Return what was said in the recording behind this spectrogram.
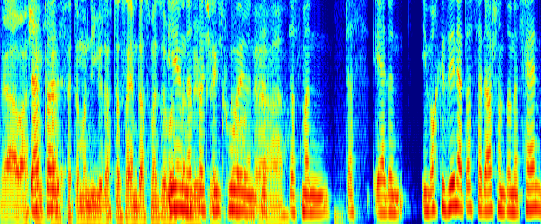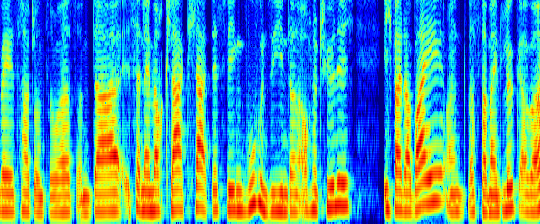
Ja, war schon krass. War, Hätte man nie gedacht, dass einem das mal sowas eben, ermöglicht. Das war schon cool. Auch, und das, dass man, dass er dann eben auch gesehen hat, dass er da schon so eine Fanbase hat und sowas. Und da ist dann eben auch klar, klar, deswegen buchen sie ihn dann auch natürlich. Ich war dabei und was war mein Glück, aber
